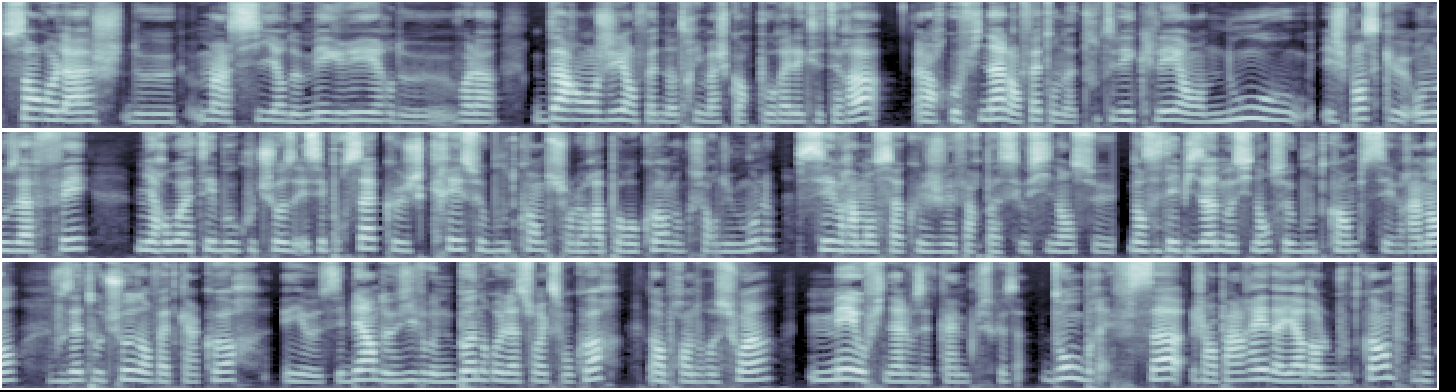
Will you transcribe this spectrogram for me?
sans relâche de mincir, de maigrir, de voilà, d'arranger en fait notre image corporelle, etc. Alors qu'au final, en fait, on a toutes les clés en nous et je pense qu'on nous a fait miroiter beaucoup de choses et c'est pour ça que je crée ce bootcamp sur le rapport au corps donc sort du moule. C'est vraiment ça que je vais faire passer aussi dans ce dans cet épisode mais aussi dans ce bootcamp, c'est vraiment vous êtes autre chose en fait qu'un corps et euh, c'est bien de vivre une bonne relation avec son corps, d'en prendre soin, mais au final vous êtes quand même plus que ça. Donc bref, ça j'en parlerai d'ailleurs dans le bootcamp. Donc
